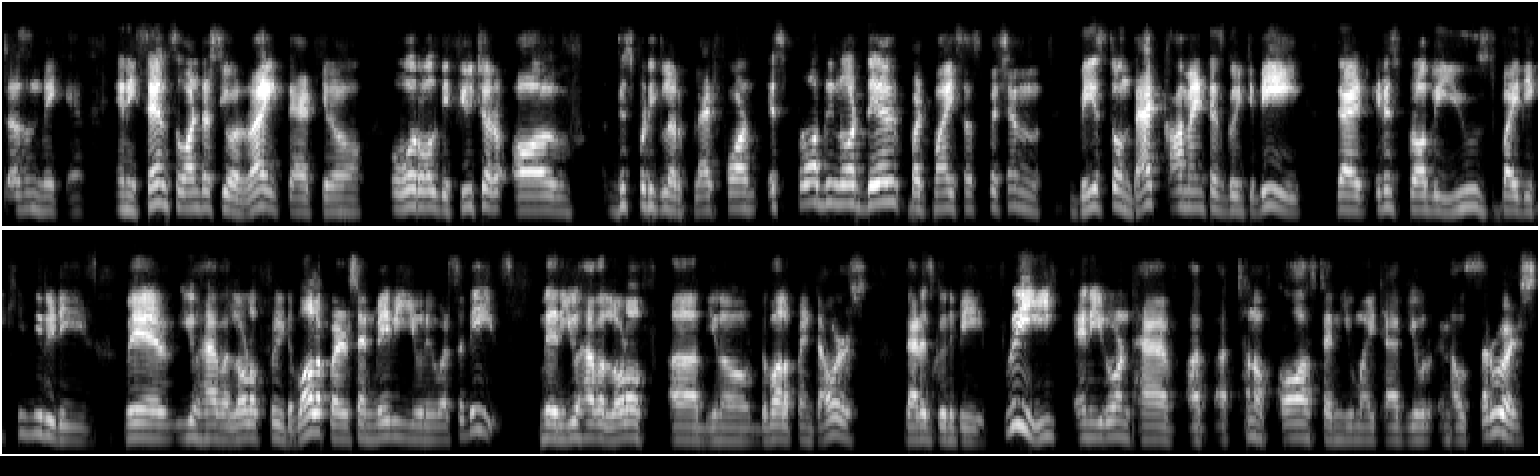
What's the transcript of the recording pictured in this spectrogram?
doesn't make any sense so unless you're right that you know overall the future of this particular platform is probably not there but my suspicion based on that comment is going to be that it is probably used by the communities where you have a lot of free developers and maybe universities where you have a lot of uh, you know development hours that is going to be free and you don't have a, a ton of cost and you might have your in-house servers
